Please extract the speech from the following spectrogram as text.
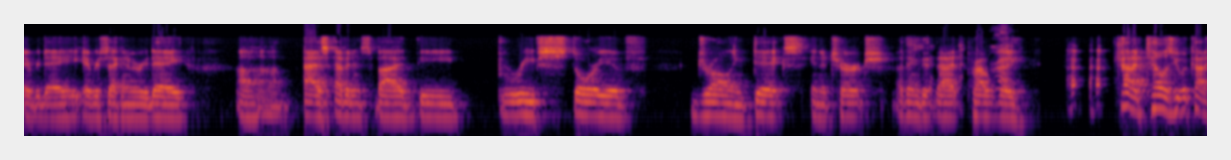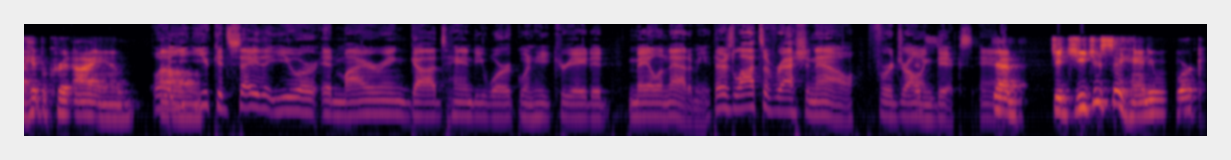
every day, every second of every day, uh, as evidenced by the brief story of drawing dicks in a church. I think that that probably kind of tells you what kind of hypocrite I am. Well, Um, you, could say that you are admiring God's handiwork when He created male anatomy. There's lots of rationale for drawing dicks. And, yeah, did you just say handiwork?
